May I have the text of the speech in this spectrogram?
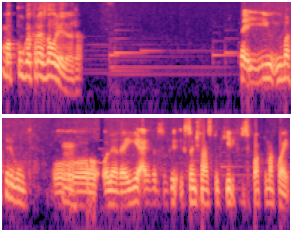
uma pulga atrás da orelha já. Tá, e, e uma pergunta, Hum. ô, ô, Leandro, aí a questão de face do Kirk, do Spock e do McCoy.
